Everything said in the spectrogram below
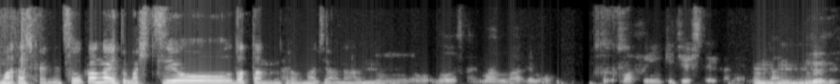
まあ確かにね。そう考えると、まあ必要だったんだろうな、じゃあな。う。うんん、どうですかね。まあまあ、でも、まあ雰囲気重視というかね、うなんんか、うんうんうん。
